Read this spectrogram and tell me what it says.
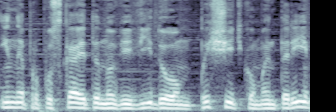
і не пропускайте нові відео. Пишіть коментарі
